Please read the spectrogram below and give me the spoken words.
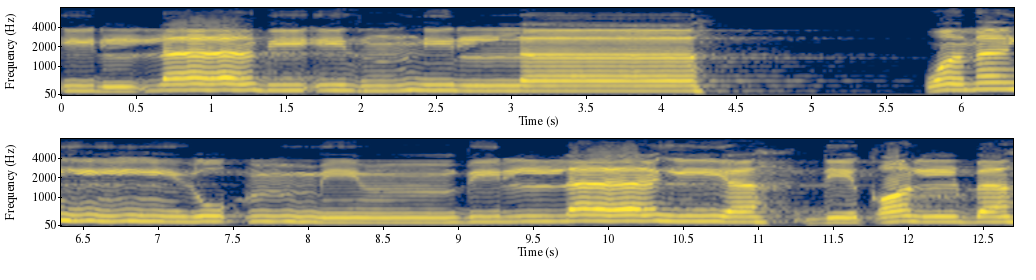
إلا بإذن الله ومن يؤمن بالله يهد قلبه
